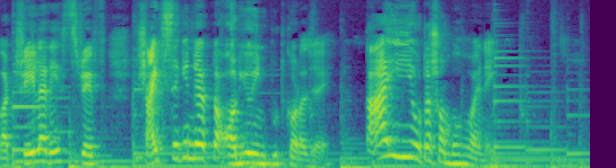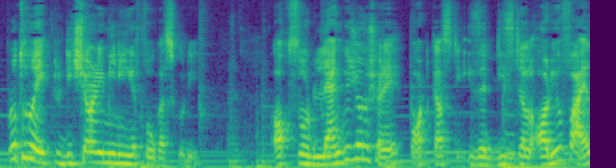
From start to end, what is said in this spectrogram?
বা ট্রেলারে স্রেফ ষাট সেকেন্ডের একটা অডিও ইনপুট করা যায়। তাই ওটা সম্ভব হয় নাই। প্রথমে একটু ডিকশনারি মিনিংয়ে ফোকাস করি। অক্সফোর্ড ল্যাঙ্গুয়েজ অনুসারে podcast is a digital audio file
